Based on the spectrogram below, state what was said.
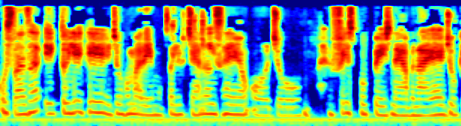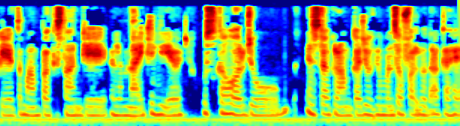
استاذہ ایک تو یہ کہ جو ہمارے مختلف چینلز ہیں اور جو فیس بک پیج نیا بنایا ہے جو کہ تمام پاکستان کے علمائی کے لیے اس کا اور جو انسٹاگرام کا جو ہیومن آف الدا کا ہے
